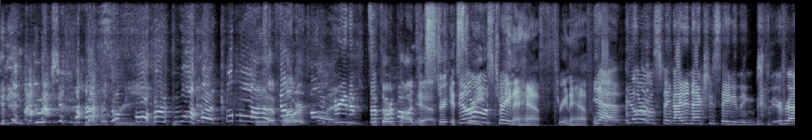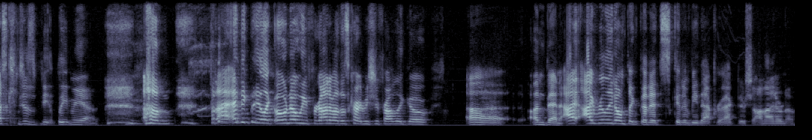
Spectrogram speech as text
Number three. fourth one. Come on. Is that four? No, three. The, the, the third podcast. It's, th- it's three, three and a half. Three and a half. We'll yeah, the other one was fake. I didn't actually say anything. Your ass can just be, bleep me out. Um, but I, I think they're like, oh no, we forgot about this card. We should probably go uh, unban. I, I really don't think that it's going to be that proactive, Sean. I don't know.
